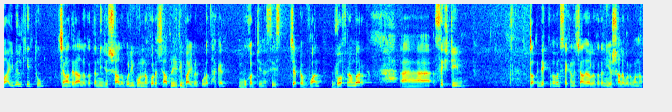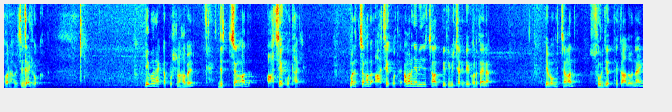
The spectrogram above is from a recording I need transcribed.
বাইবেল কিন্তু চাঁদের আলোকে তার নিজস্ব আলো বলেই গণ্য করেছে। আপনি যদি বাইবেল পড়ে থাকেন, book of Genesis, chapter one, ওয়াফ নাম্বার সিক্সটিন তো আপনি দেখতে পাবেন সেখানে চাঁদের আলোকে তার নিজস্ব আলো বলে গণ্য করা হয়েছে। যাই হোক, এবার একটা প্রশ্ন হবে যে চাঁদ আছে কোথায়? মানে চাঁদ আছে কোথায়? আমরা জানি যে চাঁদ পৃথিবীর চারিদিকে ঘরে, তাই না? এবং চাঁদ সূর্যের থেকে আলো নেয়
